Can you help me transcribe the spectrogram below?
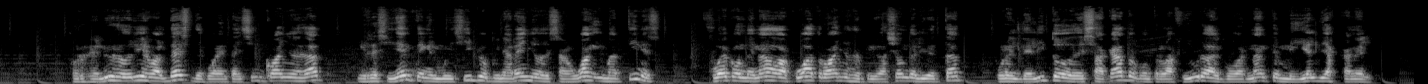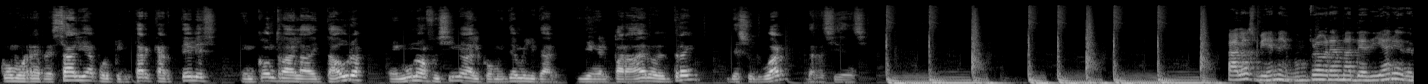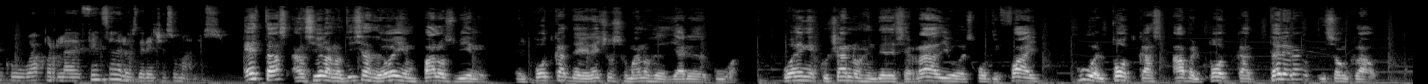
Jorge Luis Rodríguez Valdés, de 45 años de edad y residente en el municipio pinareño de San Juan y Martínez, fue condenado a cuatro años de privación de libertad por el delito de desacato contra la figura del gobernante Miguel Díaz Canel, como represalia por pintar carteles en contra de la dictadura en una oficina del comité militar y en el paradero del tren de su lugar de residencia. Palos Vienen, un programa de Diario de Cuba por la defensa de los derechos humanos. Estas han sido las noticias de hoy en Palos Vienen, el podcast de derechos humanos de Diario de Cuba. Pueden escucharnos en DDC Radio, Spotify, Google Podcast, Apple Podcast, Telegram y SoundCloud.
